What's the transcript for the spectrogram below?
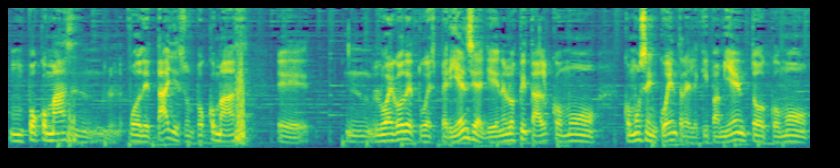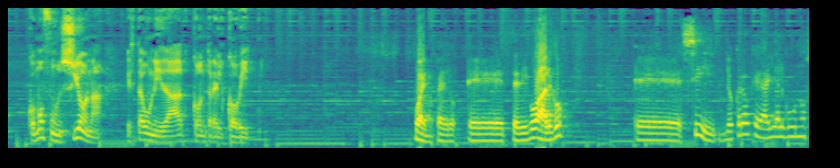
un poco más o detalles un poco más eh, luego de tu experiencia allí en el hospital, cómo, cómo se encuentra el equipamiento, cómo, cómo funciona esta unidad contra el COVID. Bueno, Pedro, eh, te digo algo. Eh, sí, yo creo que hay algunos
